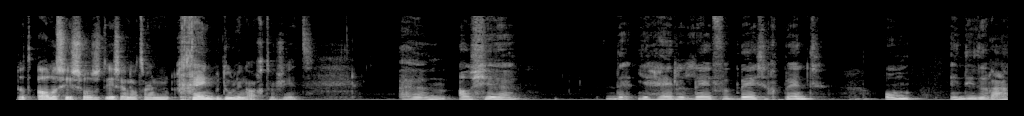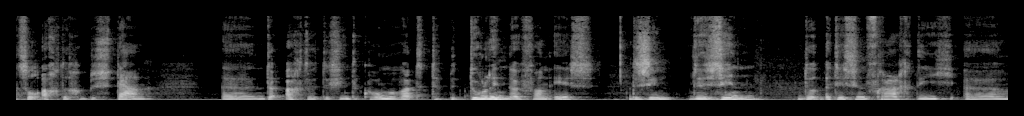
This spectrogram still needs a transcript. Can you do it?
dat alles is zoals het is en dat er geen bedoeling achter zit. Ehm, als je de, je hele leven bezig bent om in dit raadselachtige bestaan eh, erachter te zien te komen wat de bedoeling daarvan is, De zin. de zin, de- het is een vraag die ehm,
